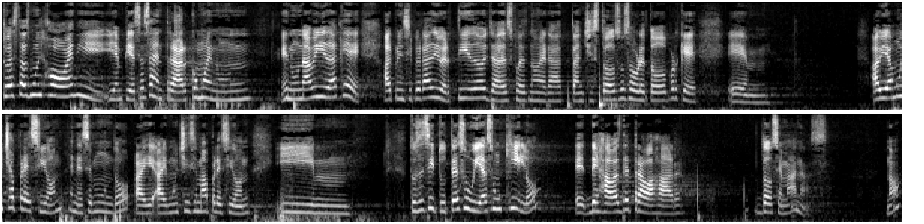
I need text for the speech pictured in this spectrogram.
tú estás muy joven y, empiezas a entrar como en un en una vida que al principio era divertido, ya después no era tan chistoso, sobre todo porque eh, había mucha presión en ese mundo, hay, hay muchísima presión y mm, entonces si tú te subías un kilo, eh, dejabas de trabajar dos semanas, ¿no?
